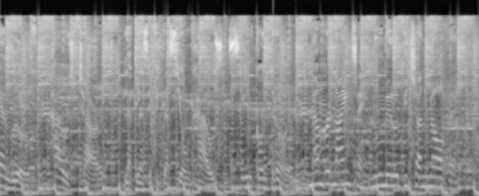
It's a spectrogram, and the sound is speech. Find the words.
Italian Groove House Chart, la classificazione house sin control. Number 19, número 19.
